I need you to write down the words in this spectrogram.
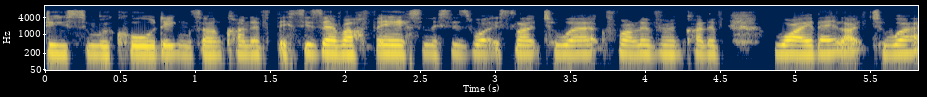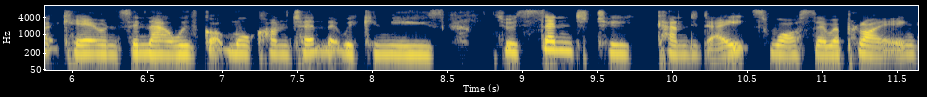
do some recordings on kind of this is their office and this is what it's like to work for Oliver and kind of why they like to work here. And so now we've got more content that we can use to send to candidates whilst they're applying,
